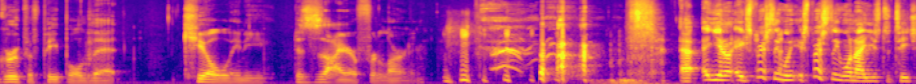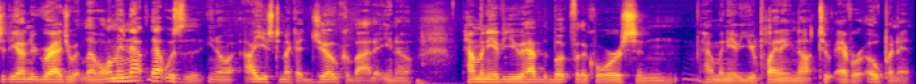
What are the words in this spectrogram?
group of people that kill any desire for learning. uh, you know, especially when, especially when I used to teach at the undergraduate level. I mean, that that was the you know I used to make a joke about it. You know, how many of you have the book for the course, and how many of you are planning not to ever open it?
